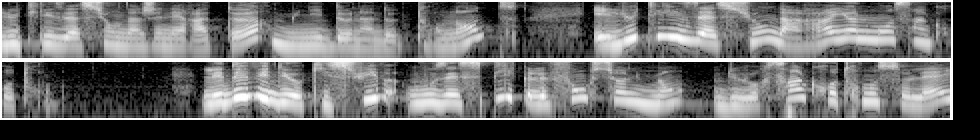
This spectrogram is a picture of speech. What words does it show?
l'utilisation d'un générateur muni onde tournante et l'utilisation d'un rayonnement synchrotron. Les deux vidéos qui suivent vous expliquent le fonctionnement du synchrotron Soleil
